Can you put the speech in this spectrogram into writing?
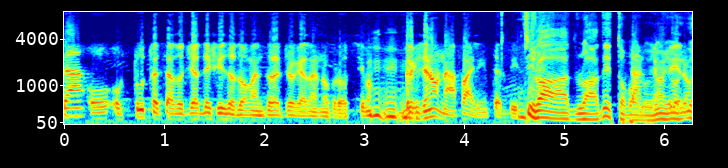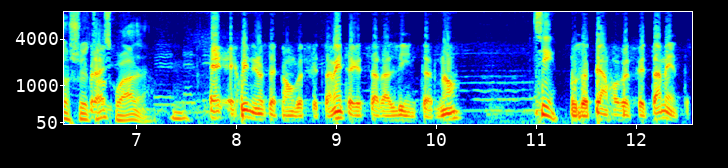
sa o, o tutto è stato già deciso dove andrà a giocare l'anno prossimo, perché se no non la fai l'intervista. sì, lo ha, lo ha detto poi Tanto lui no? io, io ho scelto Bravi. la squadra E, e quindi noi sappiamo perfettamente che sarà all'Inter, no? Sì, Lo sappiamo perfettamente.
